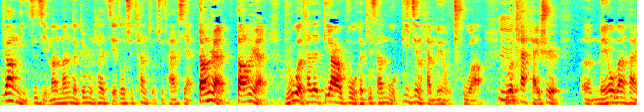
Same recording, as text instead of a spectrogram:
让你自己慢慢的跟着他的节奏去探索、去发现。当然，当然，如果他的第二部和第三部毕竟还没有出啊，如果他还是。呃，没有办法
